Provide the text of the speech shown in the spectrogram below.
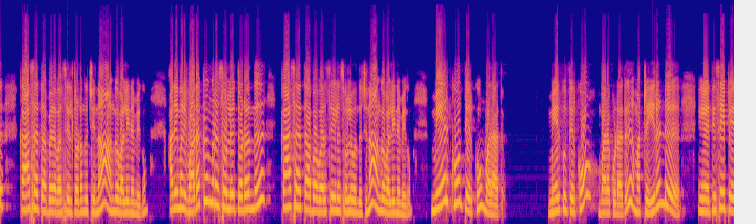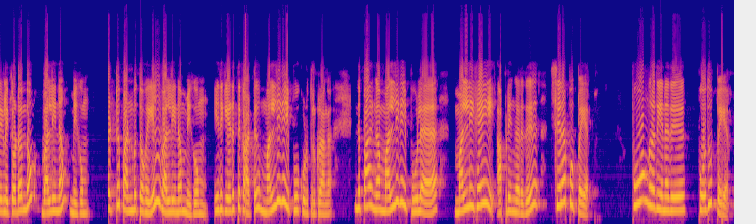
காசா தபல வரிசையில் தொடங்குச்சுன்னா அங்க வல்லினம் அதே மாதிரி வடக்குங்கிற சொல்லை தொடர்ந்து காசா தாப வரிசையில சொல்லு வந்துச்சுன்னா அங்க வல்லினம் மேற்கும் தெற்கும் வராது. மேற்கும் தெற்கும் வரக்கூடாது. மற்ற இரண்டு திசை பெயர்களை தொடர்ந்தும் வல்லினம் மிகும் எட்டு பண்பு தொகையில் வல்லினம் மிகும். இதுக்கு எடுத்துக்காட்டு மல்லிகை பூ கொடுத்துருக்குறாங்க. இந்த பாருங்க மல்லிகை பூல மல்லிகை அப்படிங்கிறது சிறப்பு பெயர். பூங்கிறது என்னது? பொது பெயர்.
